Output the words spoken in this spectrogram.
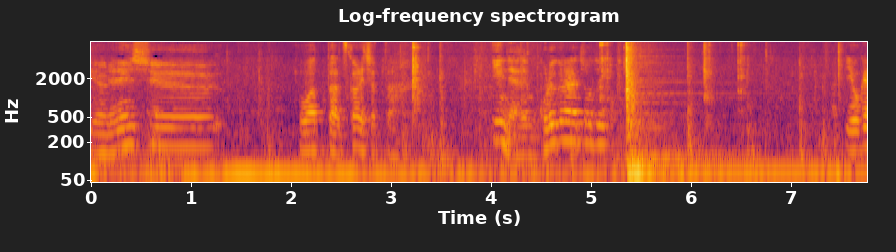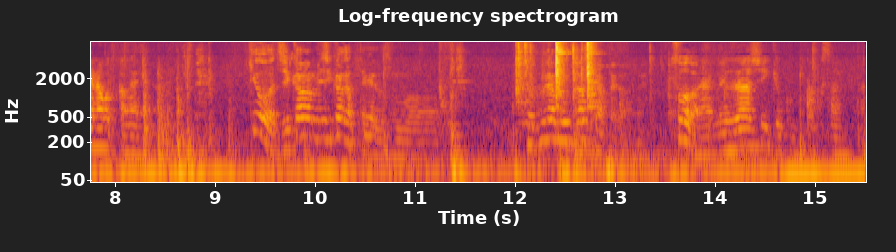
いや練習終わったら疲れちゃった。いいんだよでもこれぐらいちょうどいい余計なこと考えないから今日は時間は短かったけどその曲が珍しかったからね。そうだね。珍しい曲もたくさんあったね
